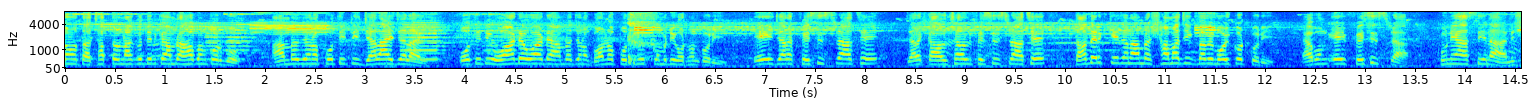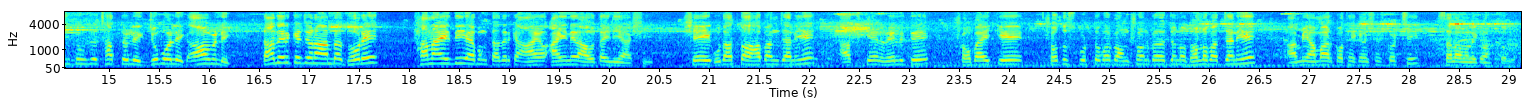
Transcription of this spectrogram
জনতা, ছাত্র নাগরিকদেরকে আমরা আহ্বান করব। আমরা যেন প্রতিটি জেলায় জেলায়, প্রতিটি ওয়ার্ডে ওয়ার্ডে আমরা যেন গণপ্রতিরোধ কমিটি গঠন করি। এই যারা ফেসিস্টরা আছে, যারা কালচারাল ফেসিস্টরা আছে, তাদেরকে যেন আমরা সামাজিকভাবে বয়কট করি এবং এই ফেসিস্টরা খুনি হাসিনা, নিষিদ্ধ ঘোষিত ছাত্রলীগ, যুবলীগ, আওয়ামী লীগ, তাদেরকে যেন আমরা ধরে থানায় দিই এবং তাদেরকে আইনের আওতায় নিয়ে আসি। সেই উদাত্ত আহ্বান জানিয়ে আজকের র্যালিতে সবাইকে স্বতঃস্ফূর্তভাবে অংশগ্রহণ করার জন্য ধন্যবাদ জানিয়ে আমি আমার কথা এখানে শেষ করছি। সালাম আলাইকুম রহমতুল্লাহ।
